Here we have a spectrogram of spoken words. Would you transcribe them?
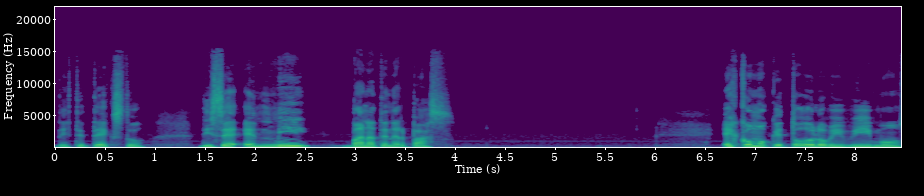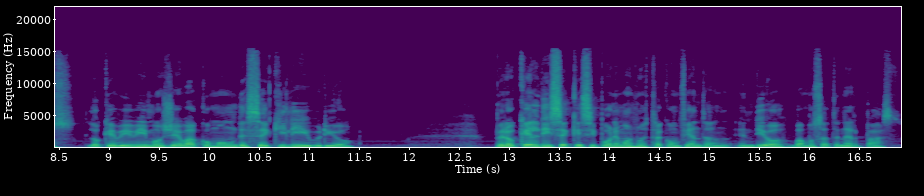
de este texto. Dice, en mí van a tener paz es como que todo lo vivimos, lo que vivimos lleva como un desequilibrio, pero que Él dice que si ponemos nuestra confianza en Dios vamos a tener paz.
